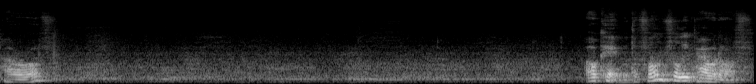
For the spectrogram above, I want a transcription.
Power off. Okay, with the phone fully powered off,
